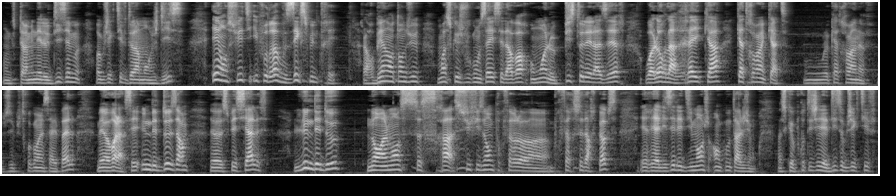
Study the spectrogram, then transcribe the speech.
donc terminer le dixième objectif de la manche 10, et ensuite il faudra vous exfiltrer. Alors bien entendu, moi ce que je vous conseille c'est d'avoir au moins le pistolet laser ou alors la Reika 84 ou le 89, je sais plus trop comment elle s'appelle, mais euh, voilà, c'est une des deux armes euh, spéciales. L'une des deux Normalement, ce sera suffisant pour faire, le, pour faire ce Dark Ops et réaliser les dimanches en contagion. Parce que protéger les 10 objectifs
